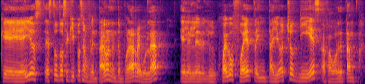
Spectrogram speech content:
que ellos, estos dos equipos se enfrentaron en temporada regular. El, el juego fue 38-10 a favor de Tampa.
